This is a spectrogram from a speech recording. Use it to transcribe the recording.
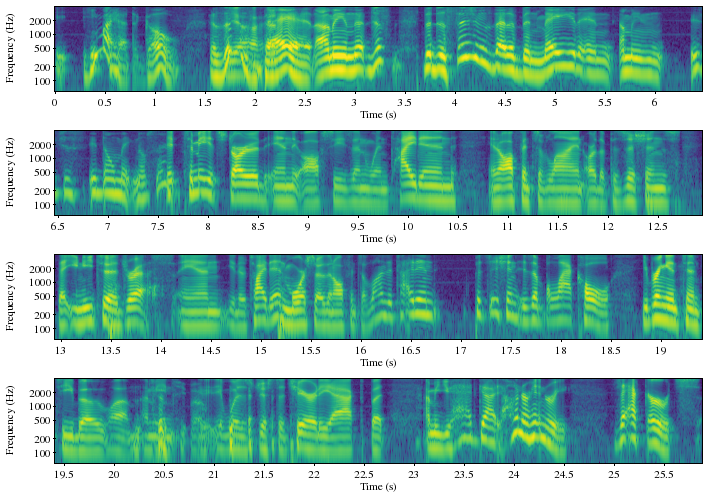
he, he might have to go because this is Yeah, it- bad. I mean, that just the decisions that have been made, and I mean, it's just it don't make no sense. It, to me, it started in the offseason when tight end and offensive line are the positions that you need to address. And, you know, tight end more so than offensive line. The tight end position is a black hole. You bring in Tim Tebow. Um, I Tim mean, Tebow. it, it was just a charity act. But, I mean, you had guys, Hunter Henry, Zach Ertz,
